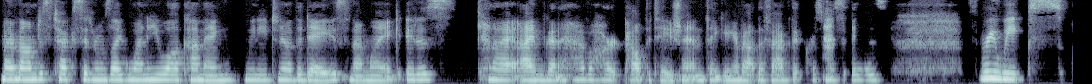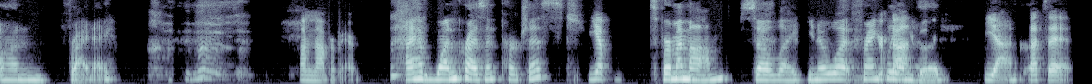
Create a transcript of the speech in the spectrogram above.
My mom just texted and was like, When are you all coming? We need to know the days. And I'm like, It is can I I'm going to have a heart palpitation thinking about the fact that Christmas is 3 weeks on Friday. I'm not prepared. I have one present purchased. Yep. It's for my mom. So like, you know what? Frankly, I'm good. Yeah, that's it.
